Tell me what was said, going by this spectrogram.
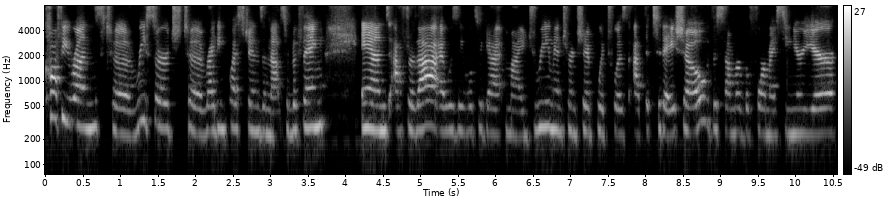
coffee runs to research to writing questions and that sort of thing. And after that, I was able to get my dream internship, which was at the Today Show the summer before my senior year,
